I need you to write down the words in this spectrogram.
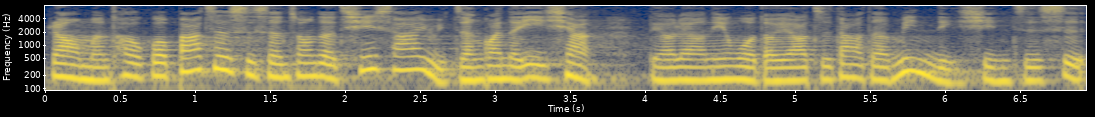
让我们透过八字时辰中的七杀与贞观的意象，聊聊你我都要知道的命理新知识。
